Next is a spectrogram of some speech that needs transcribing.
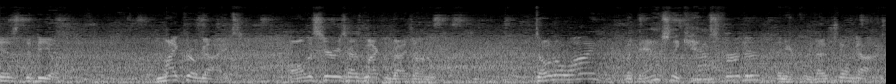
is the deal. Micro guides. All the series has micro guides on them. Don't know why, but they actually cast further than your conventional guides.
